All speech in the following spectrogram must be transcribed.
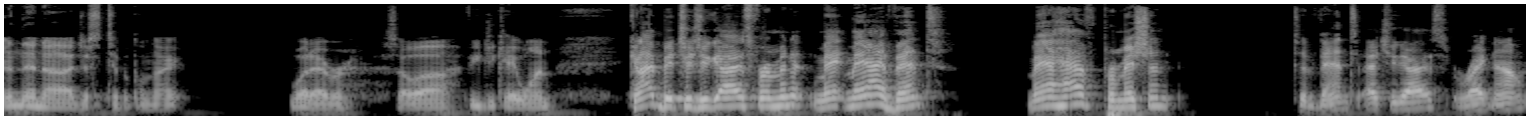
and then uh, just typical night. Whatever. So uh, VGK won. Can I bitch at you guys for a minute? May May I vent? May I have permission to vent at you guys right now?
